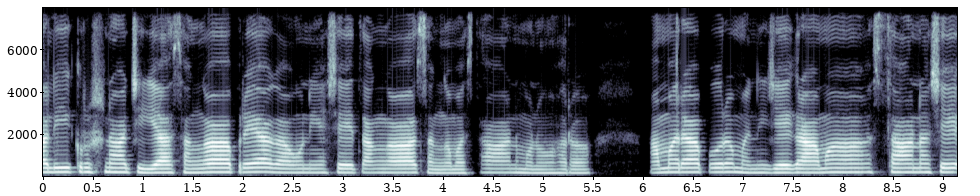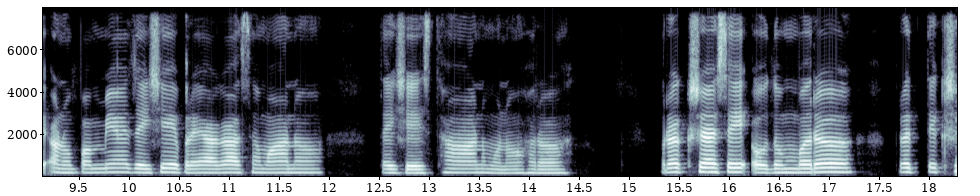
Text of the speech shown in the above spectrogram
आली कृष्णाची या संगा प्रयागावून असे चांगा संगमस्थान मनोहर. अमरापूर म्हणजे ग्राम स्थानशे असे अनुपम्य जैसे प्रयागा समान तैसे स्थान मनोहर. वृक्ष असे औदुंबर प्रत्यक्ष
